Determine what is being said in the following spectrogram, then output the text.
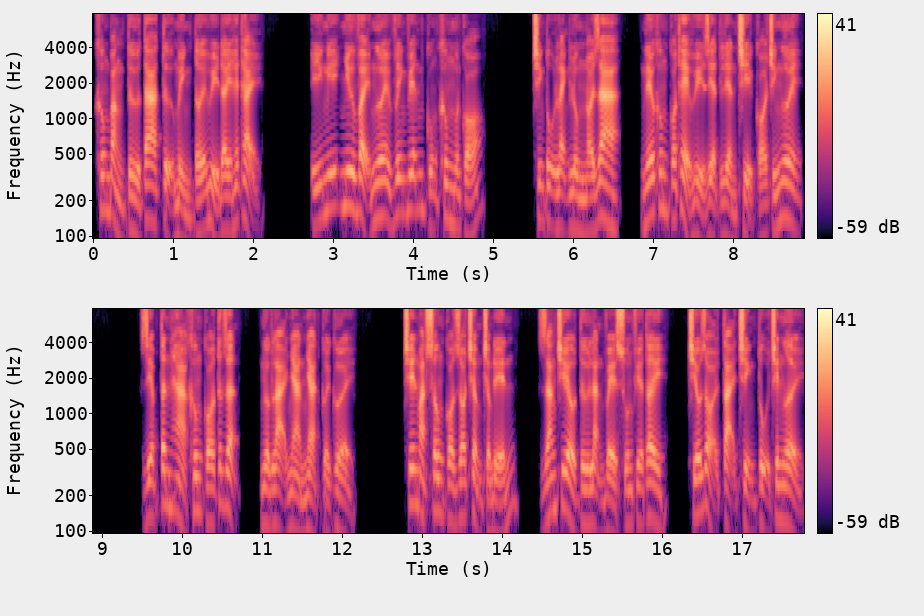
không bằng từ ta tự mình tới hủy đây hết thảy. Ý nghĩ như vậy ngươi vĩnh viễn cũng không muốn có. Trình tụ lạnh lùng nói ra, nếu không có thể hủy diệt liền chỉ có chính ngươi. Diệp Tân Hà không có tức giận, ngược lại nhàn nhạt cười cười. Trên mặt sông có gió chậm chậm đến, dáng chiều từ lặn về xuống phía tây, chiếu rọi tại trịnh tụ trên người,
